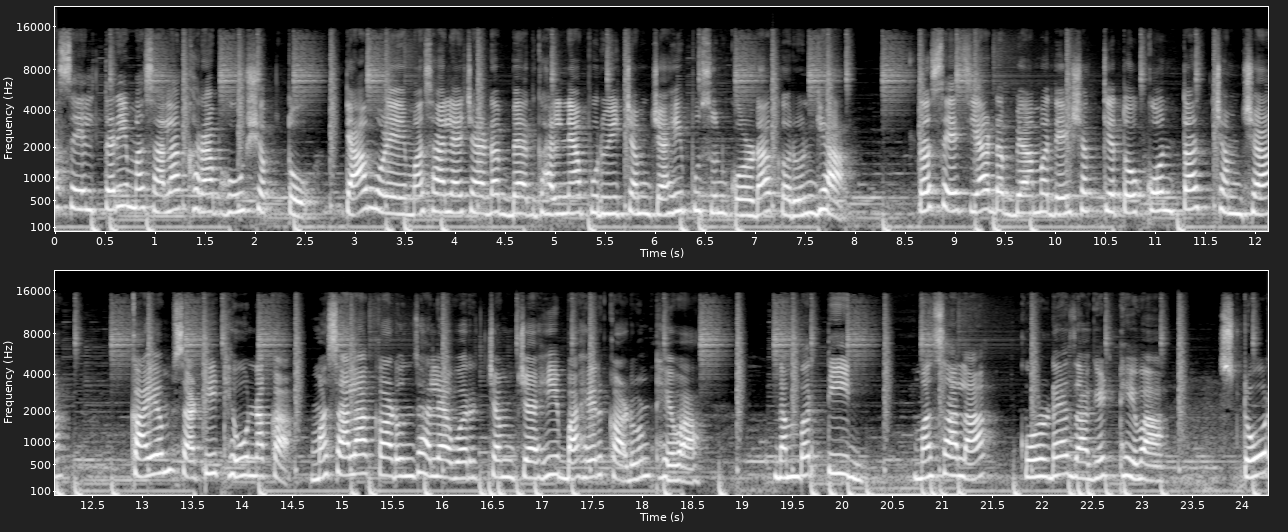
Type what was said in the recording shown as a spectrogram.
असेल तरी मसाला खराब होऊ शकतो. त्यामुळे मसाल्याच्या डब्यात घालण्यापूर्वी चमचाही पुसून कोरडा करून घ्या. तसेच या डब्यामध्ये शक्यतो कोणताच चमचा कायमसाठी ठेवू नका. मसाला काढून झाल्यावर चमचाही बाहेर काढून ठेवा. नंबर तीन. मसाला कोरड्या जागेत ठेवा. स्टोर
